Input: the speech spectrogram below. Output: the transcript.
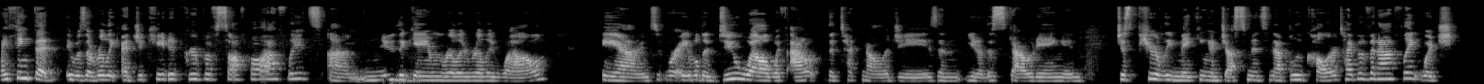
I think that it was a really educated group of softball athletes, um, knew the game really, really well and were able to do well without the technologies and you know the scouting and just purely making adjustments in that blue collar type of an athlete which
